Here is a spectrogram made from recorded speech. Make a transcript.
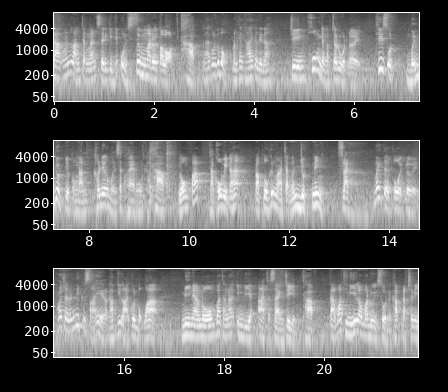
จากนั้นหลังจากนั้นเศรษฐกิจญี่ปุ่นซึมมาโดยตลอดครับหลายคนก็บอกมันคล้ายๆกันเลยนะ จีนพุ่งอย่างกับจรวดเลย ที่สุดเหมือนหยุดอยู่ตรงนั้น เขาเรียกว่าเหมือน square root ครับครับลงปั๊บจากโควิดนะฮะปรับตัวขึ้นมาจากนั้นหยุดนิ่ง flat ไม่เติบโตอีกเลย เพราะฉะนั้นนี่คือสาเหตุนะครับที่หลายคนบอกว่า มีแนวโน้มว่าทางด้านอินเดียอาจจะแซงจีน ครับ แต่ว่าทีนี้เรามาดูอีกส่วนหนึงครับ ดัชนี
